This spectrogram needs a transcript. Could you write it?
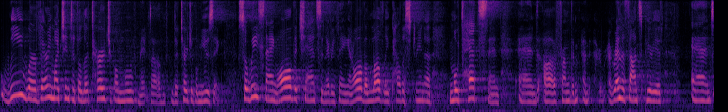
we were very much into the liturgical movement of liturgical music. So we sang all the chants and everything, and all the lovely Palestrina motets and, and uh, from the um, Renaissance period. And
